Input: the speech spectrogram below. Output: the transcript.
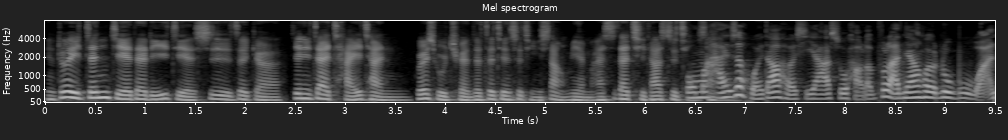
你对贞洁的理解是这个建立在财产归属权的这件事情上面吗？还是在其他事情上？我们还是回到河西阿叔好了，不然这样会录不完。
